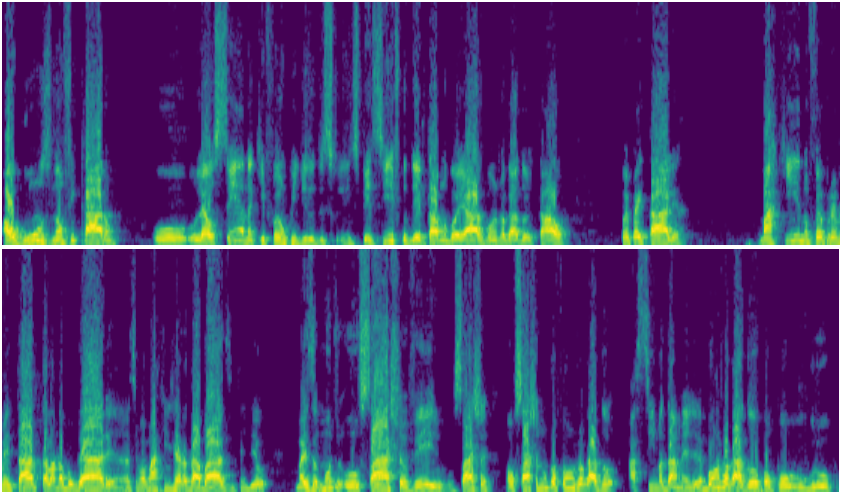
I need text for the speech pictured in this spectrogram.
Alguns não ficaram. O Léo Senna, que foi um pedido específico dele, estava no Goiás, bom jogador e tal, foi para a Itália. Marquinhos não foi aproveitado, está lá na Bulgária. Assim, o Marquinhos já era da base, entendeu? Mas o Sacha veio, o Sacha, o Sacha nunca foi um jogador acima da média. Ele é bom jogador, compor o grupo.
